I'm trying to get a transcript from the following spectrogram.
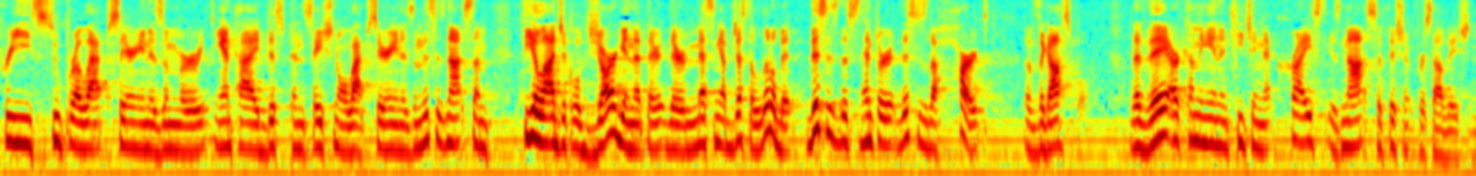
pre supralapsarianism or anti dispensational lapsarianism. This is not some theological jargon that they're, they're messing up just a little bit. This is the center, this is the heart of the gospel. That they are coming in and teaching that Christ is not sufficient for salvation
